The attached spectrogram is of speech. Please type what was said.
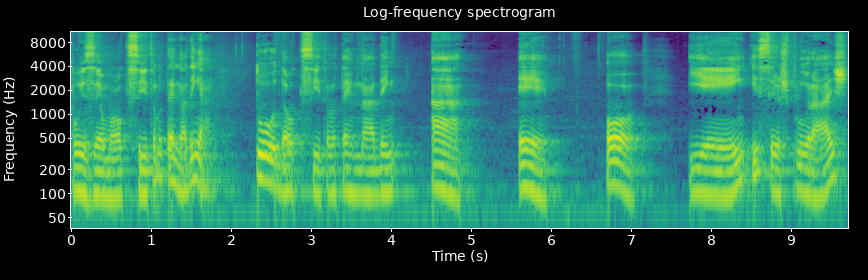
pois é uma oxítono terminada em A. Toda oxítono terminada em A, E, O e em e seus plurais,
